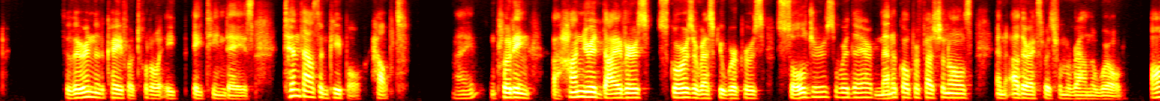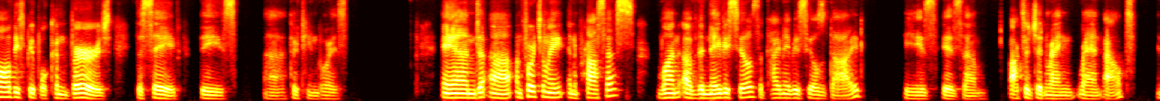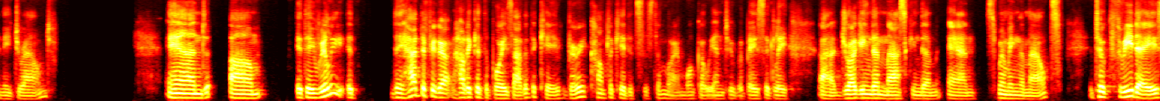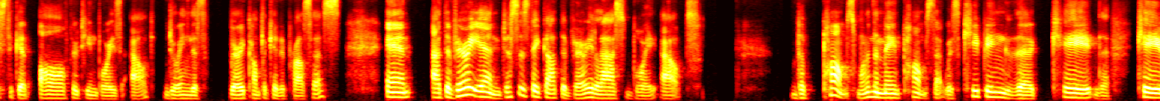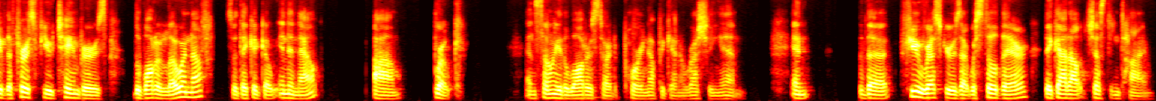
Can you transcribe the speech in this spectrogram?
So they were in the cave for a total of eight, 18 days. 10,000 people helped, right? Including 100 divers, scores of rescue workers, soldiers were there, medical professionals, and other experts from around the world. All these people converged to save these uh, 13 boys. And uh, unfortunately, in the process, one of the Navy SEALs, the Thai Navy SEALs, died. He's, his um, oxygen ran, ran out and he drowned. And um, it, they really, it, they had to figure out how to get the boys out of the cave. Very complicated system, I won't go into, but basically uh, drugging them, masking them, and swimming them out. It took three days to get all 13 boys out during this very complicated process. And at the very end, just as they got the very last boy out, the pumps, one of the main pumps that was keeping the cave, the cave, the first few chambers, the water low enough so they could go in and out, um, broke. And suddenly the water started pouring up again and rushing in. And the few rescuers that were still there, they got out just in time.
